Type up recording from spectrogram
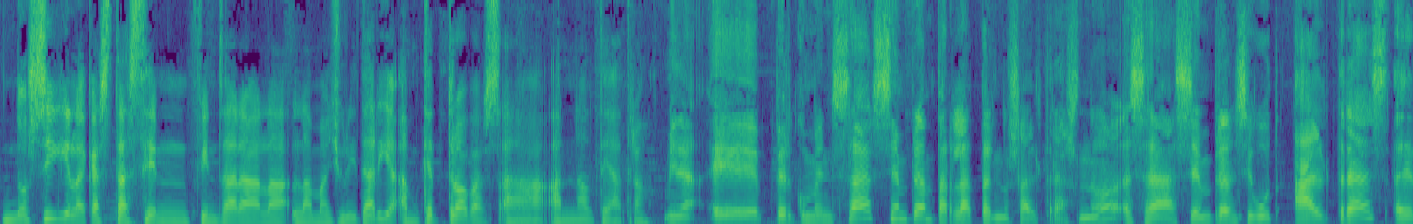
no sigui la que està sent fins ara la, la majoritària. Amb què et trobes uh, en el teatre? Mira, eh, per començar, sempre han parlat per nosaltres, no? O sea, sempre han sigut altres eh,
